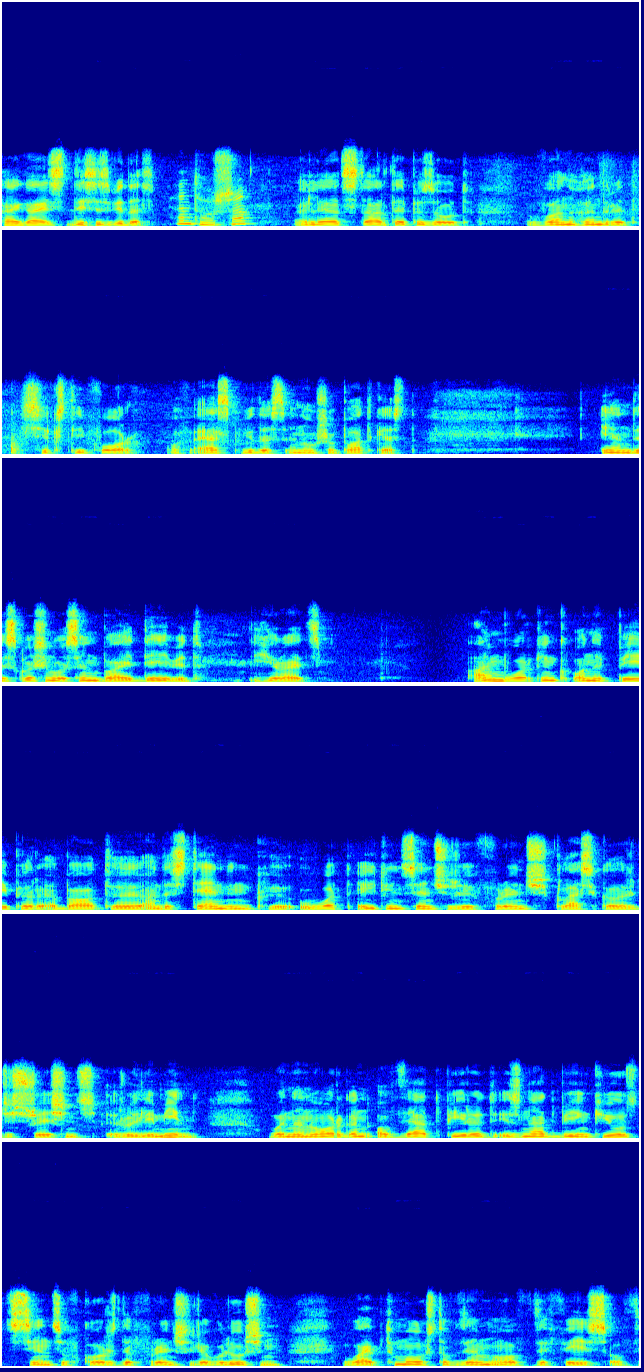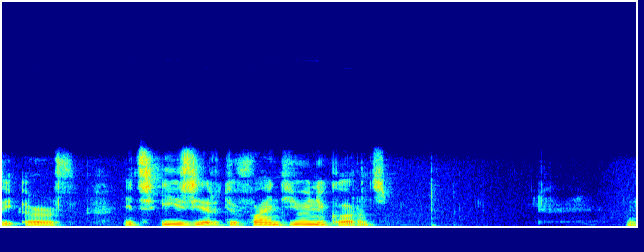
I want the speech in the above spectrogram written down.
Hi guys, this is Vidas. And Ausra. Let's start episode 164 of Ask Vidas and Ausra podcast. And this question was sent by David. He writes I'm working on a paper about uh, understanding uh, what 18th century French classical registrations really mean when an organ of that period is not being used, since, of course, the French Revolution wiped most of them off the face of the earth. It's easier to find unicorns.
